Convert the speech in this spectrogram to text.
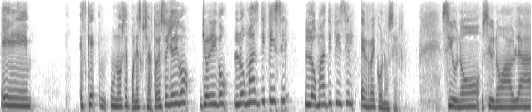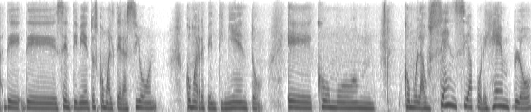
Eh, es que uno se pone a escuchar todo esto. Yo digo, yo digo, lo más difícil, lo más difícil es reconocer si uno, si uno habla de, sentimientos como alteración, como arrepentimiento, eh, como, como la ausencia, por ejemplo,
